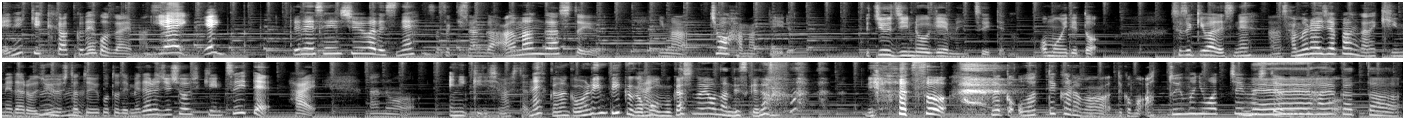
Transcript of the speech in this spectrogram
絵日記企画でございます。イエイイエイ。でね先週はですね佐々木さんがアマンガースという今超ハマっている。宇宙人狼ゲームについての思い出と。鈴木はですねあの侍ジャパンがね金メダルを授与したということで、メダル授賞式についてはい。あの絵日記にしましたね。なんかオリンピックがもう昔のようなんですけど、いやそう。なんか終わってからはてかもうあっという間に終わっちゃいましたよね。早かった。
